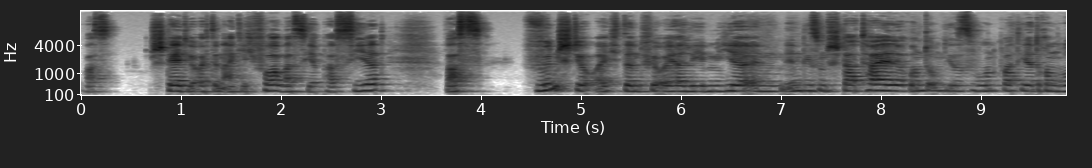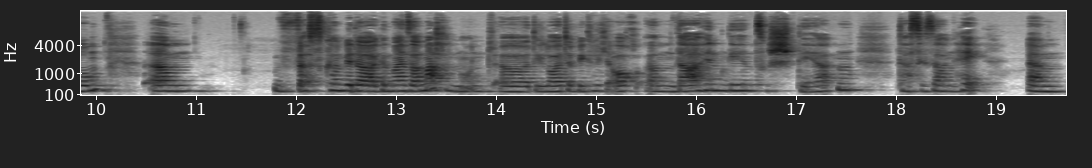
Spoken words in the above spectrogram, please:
was stellt ihr euch denn eigentlich vor, was hier passiert? Was wünscht ihr euch denn für euer Leben hier in, in diesem Stadtteil rund um dieses Wohnquartier drumherum? Ähm, was können wir da gemeinsam machen und äh, die Leute wirklich auch ähm, dahingehend zu stärken, dass sie sagen, hey, ähm,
